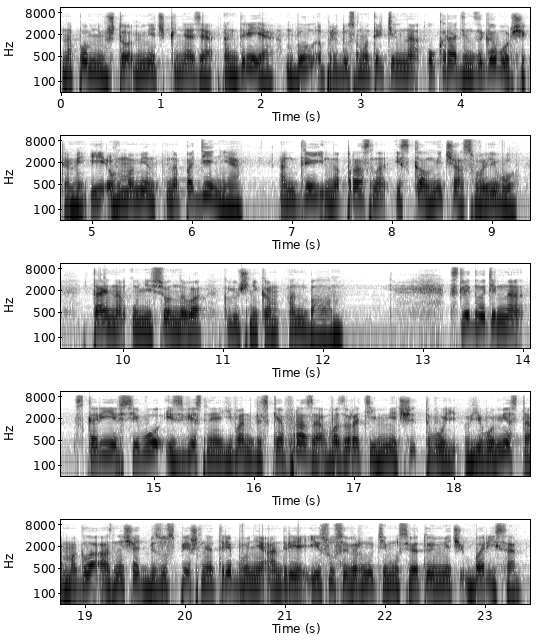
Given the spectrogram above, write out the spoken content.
Напомним, что меч князя Андрея был предусмотрительно украден заговорщиками, и в момент нападения Андрей напрасно искал меча своего, тайно унесенного ключником Анбалом. Следовательно, скорее всего, известная евангельская фраза «возврати меч твой в его место» могла означать безуспешное требование Андрея Иисуса вернуть ему святой меч Бориса –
